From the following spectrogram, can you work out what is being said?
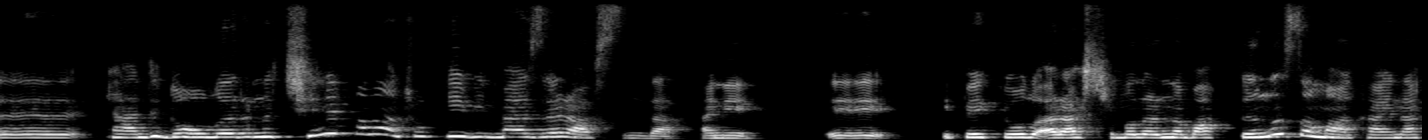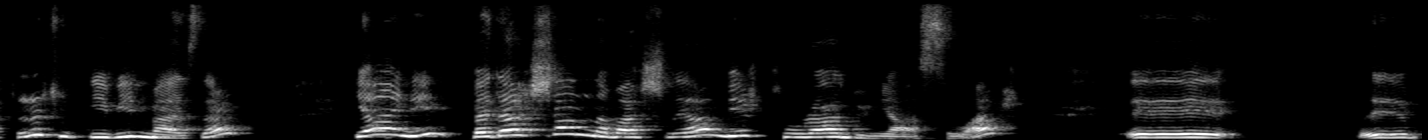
e, kendi doğularını Çin'i falan çok iyi bilmezler aslında. Hani e, İpek yolu araştırmalarına baktığınız zaman kaynaklara çok iyi bilmezler. Yani Bedahşan'la başlayan bir Turan dünyası var. E, e,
